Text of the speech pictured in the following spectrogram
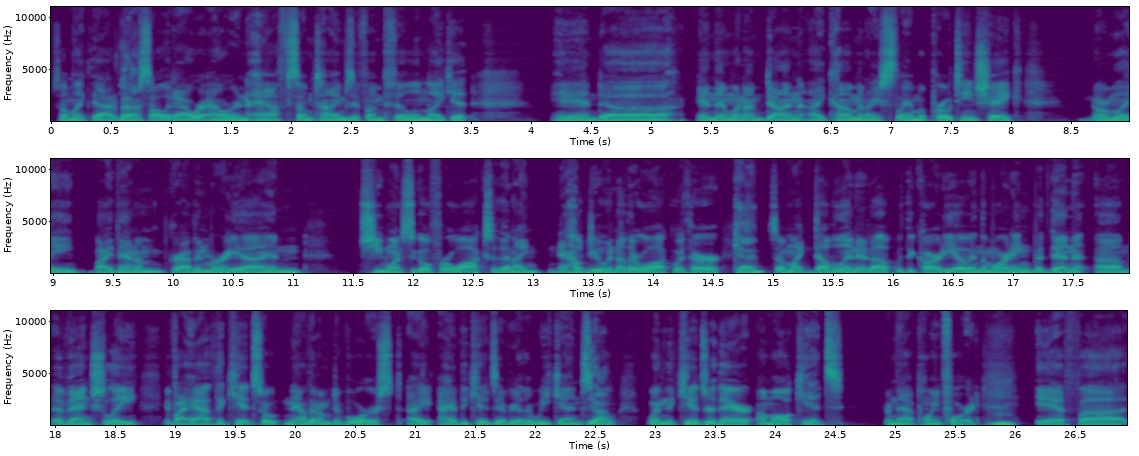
something like that, about Yeah. a solid hour, hour and a half sometimes if I'm feeling like it. And uh, and then when I'm done, I come and I slam a protein shake. Normally by then I'm grabbing Maria and she wants to go for a walk. So then I now do another walk with her. Okay. So I'm like doubling it up with the cardio in the morning. But then um, eventually, if I have the kids, so now that I'm divorced, I, I have the kids every other weekend. So Yeah. when the kids are there, I'm all kids from that point forward. If uh,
